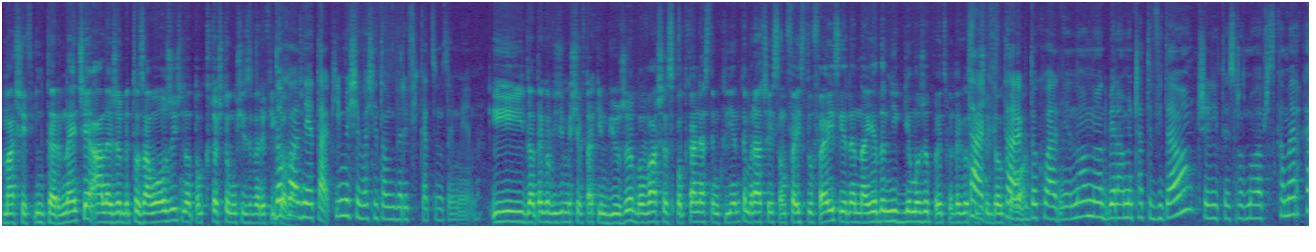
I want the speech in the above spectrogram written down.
ma się w internecie, ale żeby to założyć, no to ktoś to musi zweryfikować. Dokładnie tak. I my się właśnie tą weryfikacją zajmujemy. I dlatego widzimy się w takim biurze, bo Wasze spotkania z tym klientem raczej są face to face, jeden na jeden, nikt nie może powiedzmy tego Tak, słyszeć dookoła. tak, dokładnie. No, my odbieramy czaty wideo, czyli to jest rozmowa przez kamerkę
